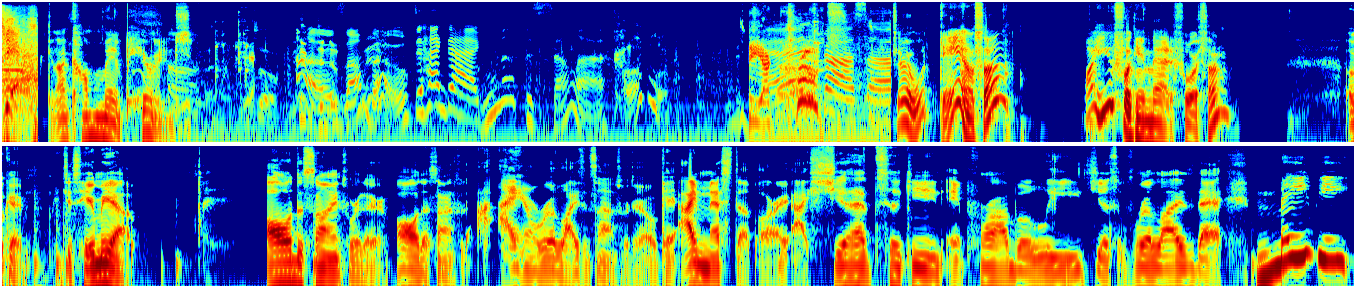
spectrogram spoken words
shit. Can I compliment appearance? Oh, Zombo. Dag dag. Una Pisella. Sir, What? Damn, son. Why are you fucking mad for, son? Okay, just hear me out. All the signs were there. All the signs were there. I, I didn't realize the signs were there. Okay, I messed up. All right, I should have taken and probably just realized that maybe,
